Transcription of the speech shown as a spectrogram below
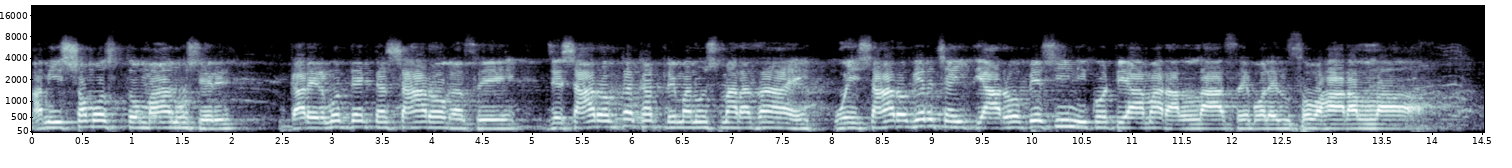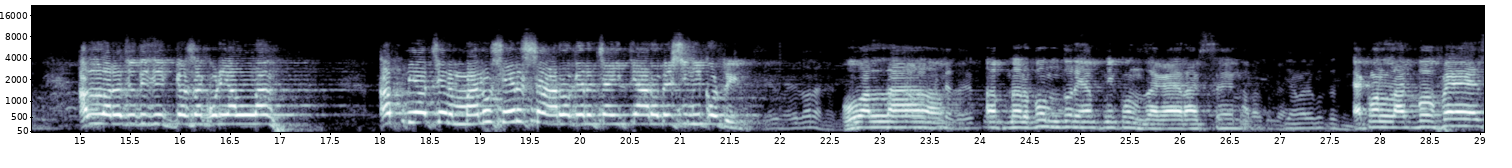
আমি সমস্ত মানুষের গাড়ের মধ্যে একটা শাহরগ আছে। যে শাহরগটা কাটলে মানুষ মারা যায়। ওই শাহরগের চাইতে আরও বেশি নিকটে আমার আল্লাহ আছে বলেন সোহার আল্লাহ আল্লাহরে যদি জিজ্ঞাসা করি আল্লাহ আপনি আছেন মানুষের শাহরগের চাইতে আরও বেশি নিকটে? ও আল্লাহ আপনার বন্ধুরে আপনি কোন জায়গায় রাখছেন? এখন লাগবো ফেস।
